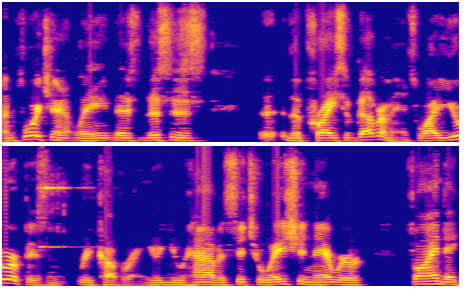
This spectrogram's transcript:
unfortunately, this, this is, the price of government. It's why Europe isn't recovering. You, you have a situation there where fine, they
